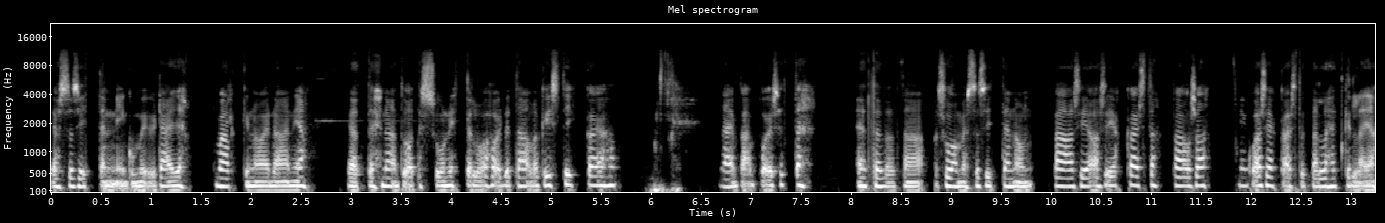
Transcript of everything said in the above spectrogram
jossa sitten niin kuin myydään ja markkinoidaan ja, ja tehdään tuotesuunnittelua, hoidetaan logistiikkaa ja näin päin pois, että, että tota, Suomessa sitten on pääasia asiakkaista, pääosa niin kuin asiakkaista tällä hetkellä ja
